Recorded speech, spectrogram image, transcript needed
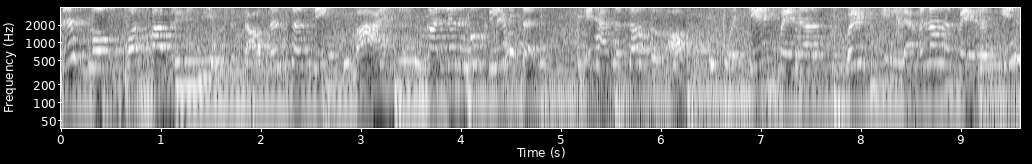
This book was published in 2013 by Carlton Book Limited. It has a total of 28 pages, which 11 of the pages in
